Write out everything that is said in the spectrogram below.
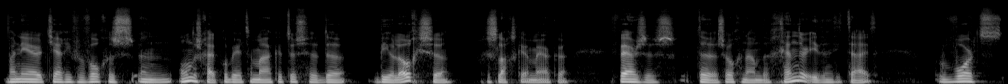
wanneer Thierry vervolgens een onderscheid probeert te maken tussen de biologische geslachtskenmerken versus de zogenaamde genderidentiteit, wordt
